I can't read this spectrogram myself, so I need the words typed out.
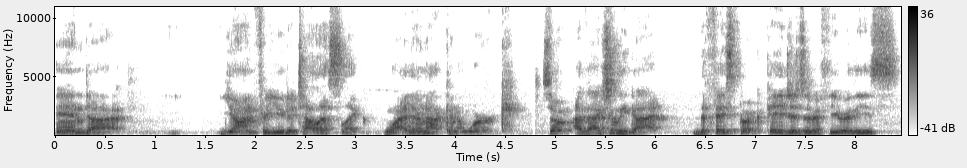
and uh, Jan, for you to tell us like why they're not going to work. So I've actually got the Facebook pages of a few of these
